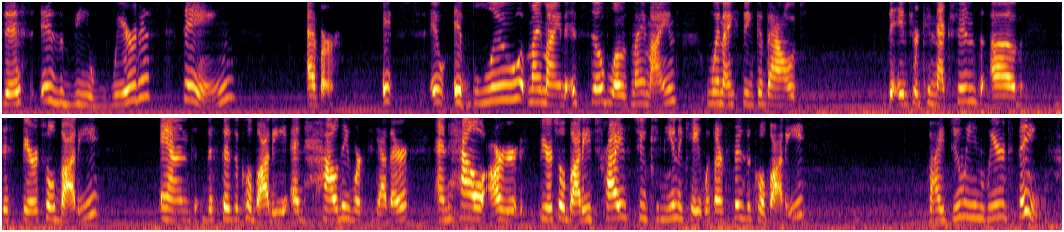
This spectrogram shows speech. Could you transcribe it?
this is the weirdest thing ever. It's it, it blew my mind. It still blows my mind when I think about the interconnections of the spiritual body and the physical body and how they work together and how our spiritual body tries to communicate with our physical body by doing weird things,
